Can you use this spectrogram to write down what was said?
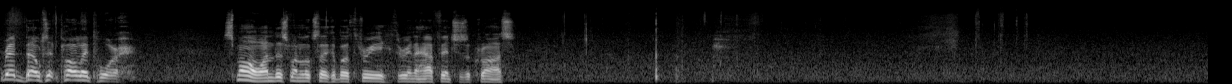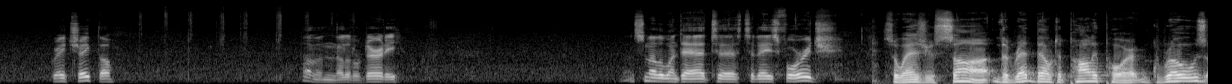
red-belted polypore. Small one. This one looks like about three, three and a half inches across. Great shape though. Other than a little dirty. That's another one to add to today's forage. So as you saw, the red-belted polypore grows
